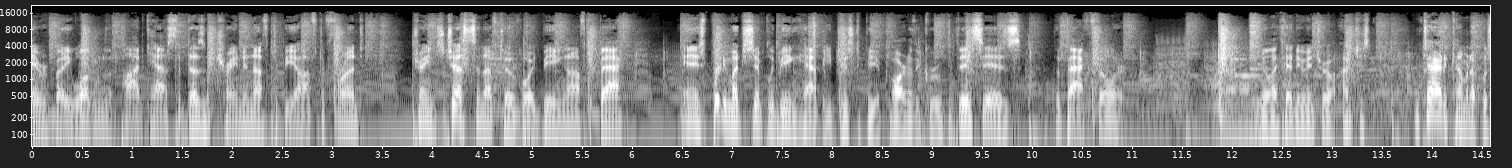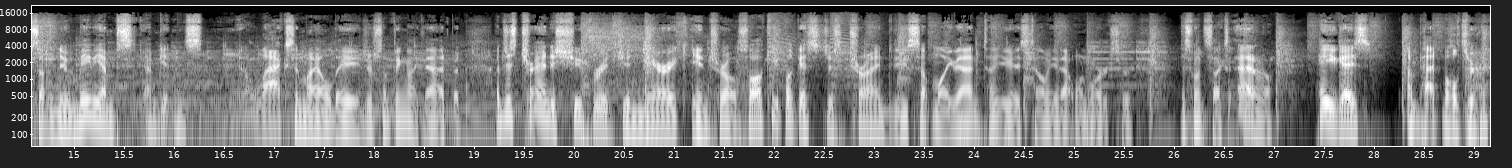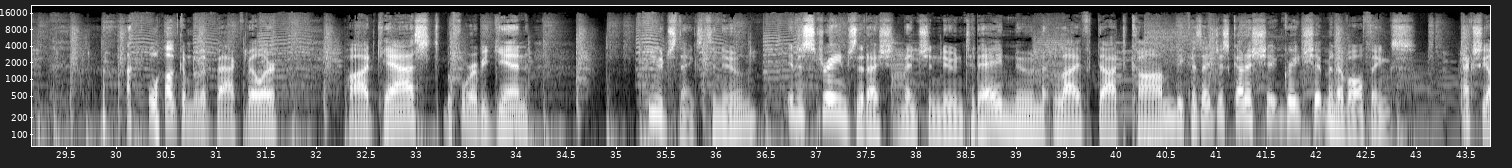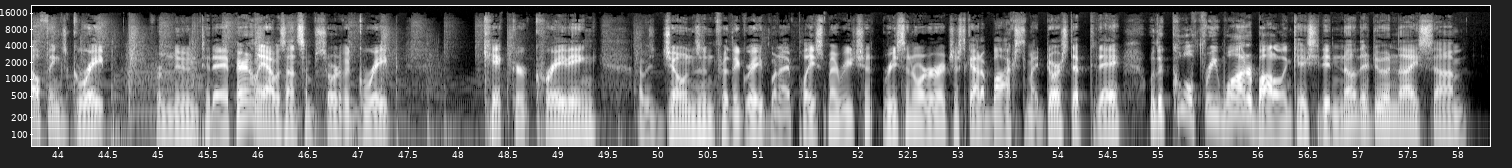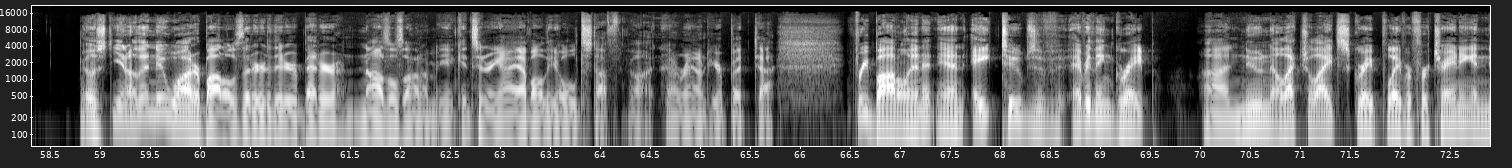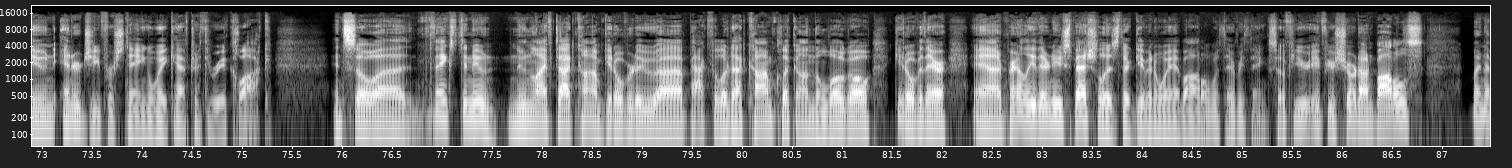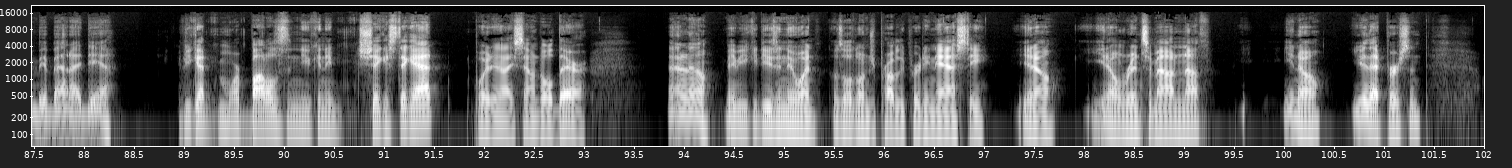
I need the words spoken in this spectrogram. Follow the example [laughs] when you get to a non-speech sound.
Hey, everybody, welcome to the podcast that doesn't train enough to be off the front, trains just enough to avoid being off the back, and is pretty much simply being happy just to be a part of the group. This is the Pack Filler. You like that new intro? I'm just, I'm tired of coming up with something new. Maybe I'm, I'm getting, you know, lax in my old age or something like that, but I'm just trying to shoot for a generic intro. So I'll keep, I guess, just trying to do something like that until you guys tell me that one works or this one sucks. I don't know. Hey, you guys, I'm Pat Bulger. [laughs] [laughs] Welcome to the Pack Filler podcast. Before I begin, huge thanks to Noon. It is strange that I should mention Noon today, noonlife.com, because I just got a great shipment of all things, actually, all things grape from Noon today. Apparently, I was on some sort of a grape kick or craving. I was jonesing for the grape when I placed my recent, recent order. I just got a box to my doorstep today with a cool free water bottle. In case you didn't know, they're doing nice um, those you know the new water bottles that are that are better nozzles on them eh, considering i have all the old stuff uh, around here but uh, free bottle in it and eight tubes of everything grape uh, noon electrolytes grape flavor for training and noon energy for staying awake after three o'clock. And so uh, thanks to noon noonlife.com get over to uh, packfiller.com click on the logo get over there and apparently their new special is they're giving away a bottle with everything. So if you're if you're short on bottles might not be a bad idea if you got more bottles than you can shake a stick at, boy, did I sound old there. I don't know. Maybe you could use a new one. Those old ones are probably pretty nasty. You know, you don't rinse them out enough. You know, you're that person.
